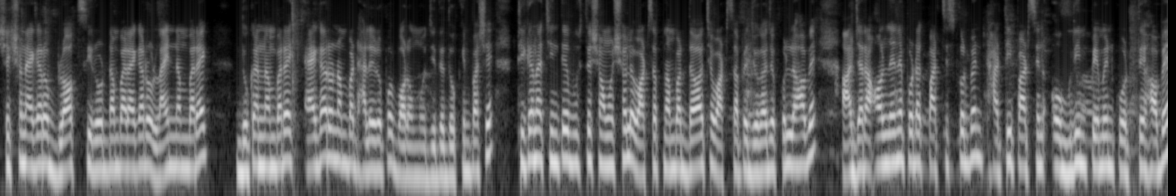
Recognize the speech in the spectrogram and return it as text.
সেকশন এগারো ব্লক সি রোড নাম্বার এগারো লাইন নাম্বার এক। দোকান নাম্বার এক, এগারো নাম্বার ঢালের ওপর বড় মসজিদের দক্ষিণ পাশে। ঠিকানা চিনতে বুঝতে সমস্যা হলে হোয়াটসঅ্যাপ নাম্বার দেওয়া আছে হোয়াটসঅ্যাপে যোগাযোগ করলে হবে। আর যারা অনলাইনে প্রোডাক্ট পারচেস করবেন থার্টি পার্সেন্ট অগ্রিম পেমেন্ট করতে হবে।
